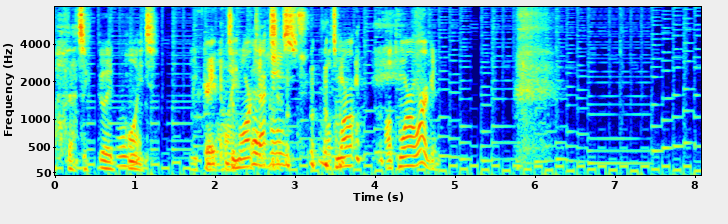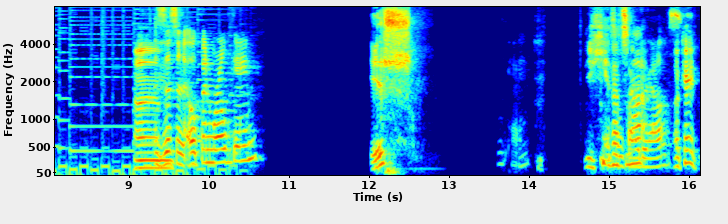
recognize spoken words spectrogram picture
Oh, that's a good point. Great point. Baltimore, Good Texas. Baltimore, Baltimore, Oregon. Um, Is this an open world game? Ish. Okay. you can't. That's not guardrails. okay.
